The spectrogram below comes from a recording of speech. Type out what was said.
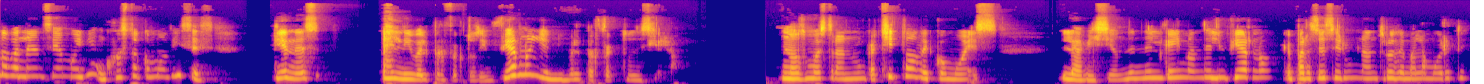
lo balancea muy bien, justo como dices. Tienes el nivel perfecto de infierno y el nivel perfecto de cielo. Nos muestran un cachito de cómo es la visión de Neil Gaiman del infierno, que parece ser un antro de mala muerte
